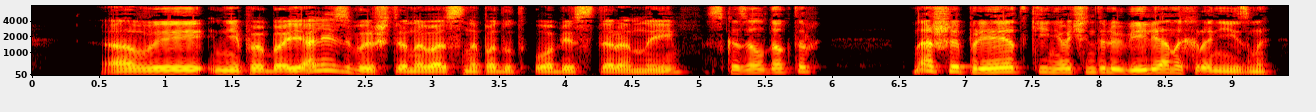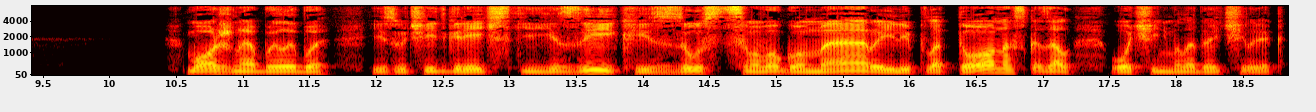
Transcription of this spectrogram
— А вы не побоялись бы, что на вас нападут обе стороны? — сказал доктор. — Наши предки не очень-то любили анахронизмы. Можно было бы изучить греческий язык из уст самого Гомера или Платона, — сказал очень молодой человек.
